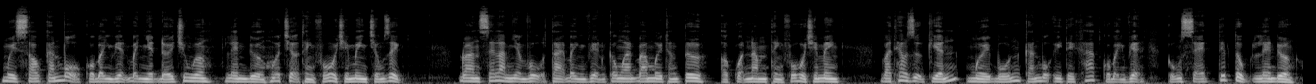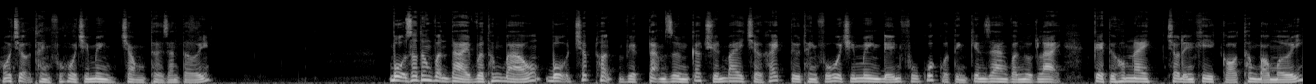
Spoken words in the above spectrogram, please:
16 cán bộ của bệnh viện Bệnh nhiệt đới Trung ương lên đường hỗ trợ thành phố Hồ Chí Minh chống dịch. Đoàn sẽ làm nhiệm vụ tại bệnh viện Công an 30 tháng 4 ở quận 5 thành phố Hồ Chí Minh và theo dự kiến, 14 cán bộ y tế khác của bệnh viện cũng sẽ tiếp tục lên đường hỗ trợ thành phố Hồ Chí Minh trong thời gian tới. Bộ Giao thông Vận tải vừa thông báo Bộ chấp thuận việc tạm dừng các chuyến bay chở khách từ thành phố Hồ Chí Minh đến Phú Quốc của tỉnh Kiên Giang và ngược lại kể từ hôm nay cho đến khi có thông báo mới.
